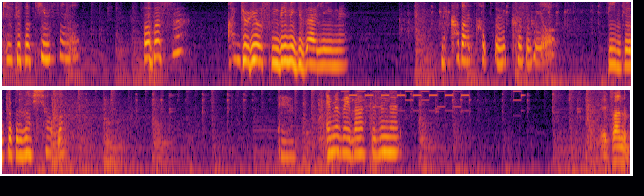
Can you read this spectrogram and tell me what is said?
Dur bir bakayım sana. Babası. Ay görüyorsun değil mi güzelliğini? Ne kadar tatlı bir kız bu ya. Biblo gibi maşallah. Emre Bey ben sizinle... Efendim?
